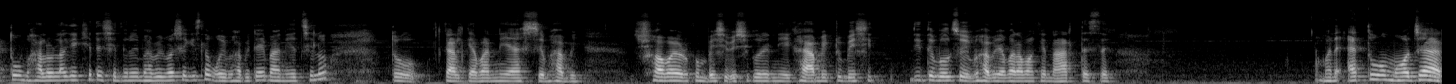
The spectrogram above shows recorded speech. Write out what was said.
এত ভালো লাগে খেতে। সেদিন ওই ভাবির বাসায় গেছিলাম, ওই ভাবিটাই বানিয়েছিল। তো কালকে আবার নিয়ে আসছে ভাবি। সবাই ওরকম বেশি বেশি করে নিয়ে খায়। আমি একটু বেশি দিতে বলছি, ওই ভাবি আবার আমাকে নাড়তেছে। মানে এত মজার।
